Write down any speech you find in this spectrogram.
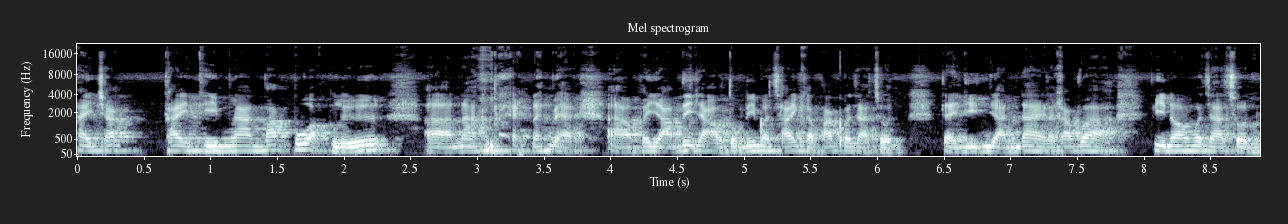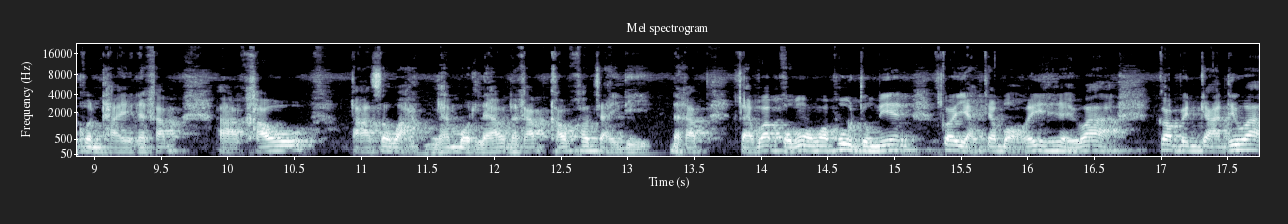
ให้ชักให้ทีมงานพักพวกหรืออนางแบกนายแบบพยายามที่จะเอาตรงนี้มาใช้กับพรรคประชาชน แต่ยืนยันได้นะครับว่าพี่น้องประชาชนคนไทยนะครับเขาตาสว่างกันหมดแล้วนะครับเขาเข้าใจดีนะครับ แต่ว่าผมออกมาพูดตรงนี้ก็อยากจะบอกให้เฉยว่า ก็เป็นการที่ว่า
